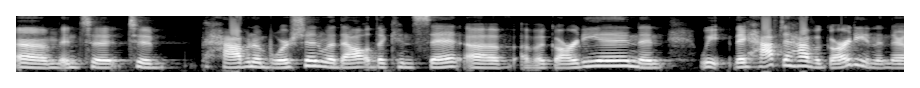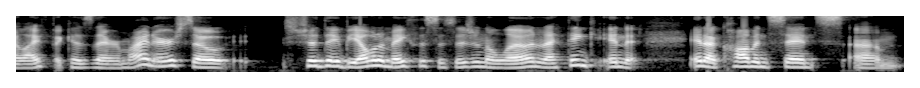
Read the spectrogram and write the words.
um, and to, to have an abortion without the consent of, of a guardian. And we they have to have a guardian in their life because they're minors. So should they be able to make this decision alone? And i think in in a common sense um,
